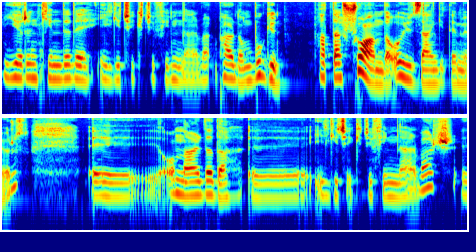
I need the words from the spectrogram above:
Yarınkinde de ilgi çekici filmler var. Pardon bugün. Hatta şu anda o yüzden gidemiyoruz. Ee, onlarda da e, ilgi çekici filmler var. Ee,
